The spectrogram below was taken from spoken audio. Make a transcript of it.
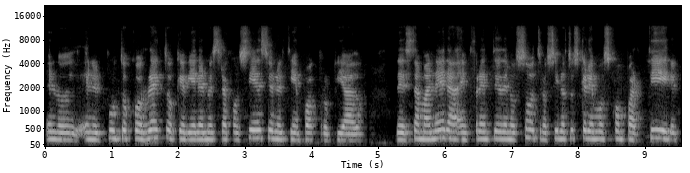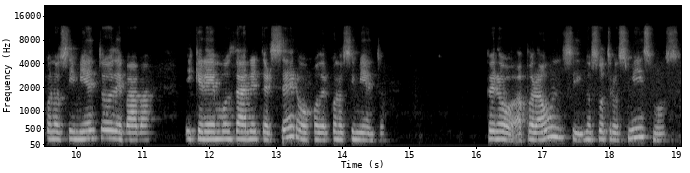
en, el punto correcto que viene en nuestra conciencia en el tiempo apropiado. De esta manera, enfrente de nosotros, si nosotros queremos compartir el conocimiento de Baba y queremos darle el tercer ojo del conocimiento, pero por aún si nosotros mismos,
